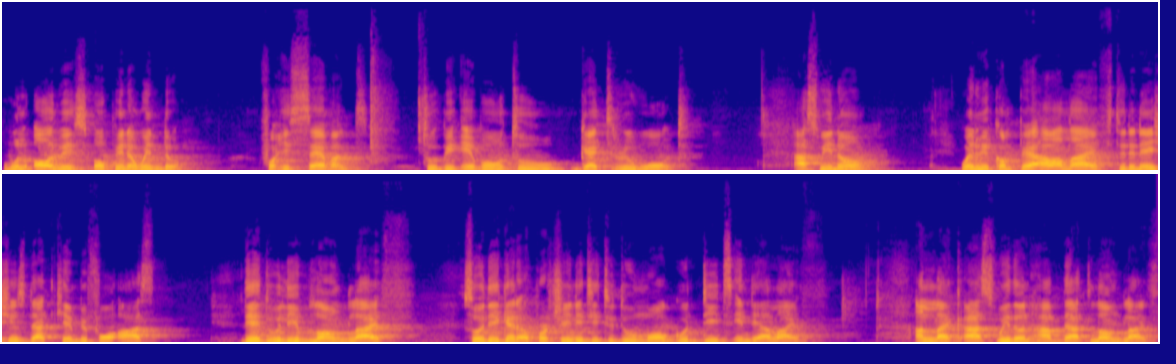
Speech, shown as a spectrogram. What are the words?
will always open a window for his servant to be able to get reward. As we know, when we compare our life to the nations that came before us, they do live long life, so they get opportunity to do more good deeds in their life. Unlike us, we don't have that long life.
